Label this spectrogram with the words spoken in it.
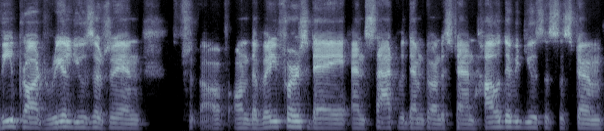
we brought real users in on the very first day and sat with them to understand how they would use the system,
